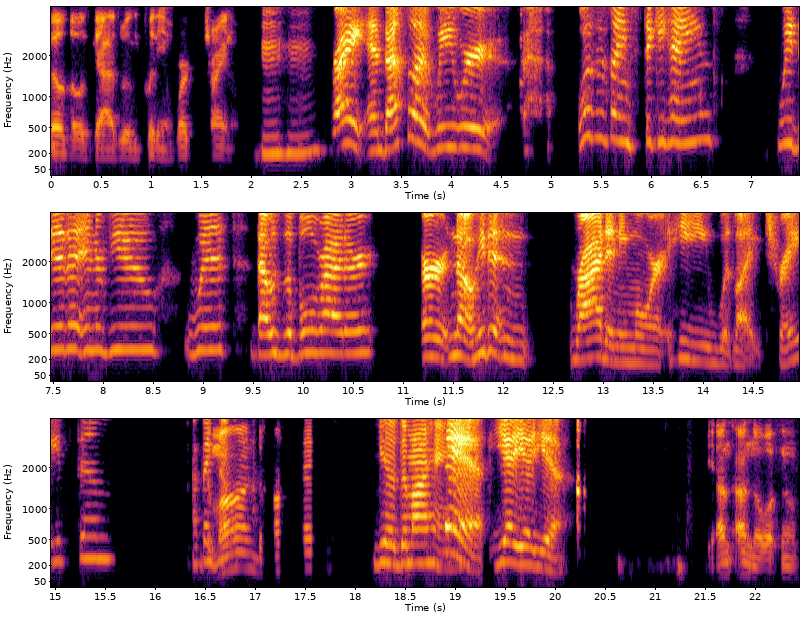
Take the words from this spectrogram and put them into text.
well those guys really put in work to train them. hmm Right. And that's what we were what's his name? Sticky Haynes. We did an interview with that was the bull rider. Or no, he didn't ride anymore. He would like trade them. I think Demond, Demond Yeah, the my hand. yeah, yeah, yeah, yeah. yeah, I, I know of him.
